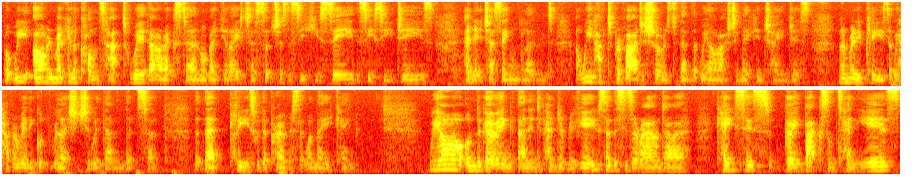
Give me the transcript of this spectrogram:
but we are in regular contact with our external regulators such as the CQC, the CCGs, NHS England and we have to provide assurance to them that we are actually making changes and I'm really pleased that we have a really good relationship with them and that uh, that they're pleased with the progress that we're making. We are undergoing an independent review, so this is around our cases going back some 10 years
